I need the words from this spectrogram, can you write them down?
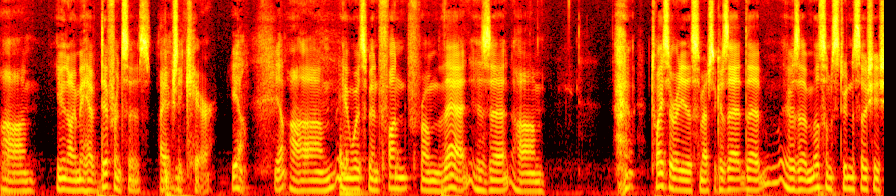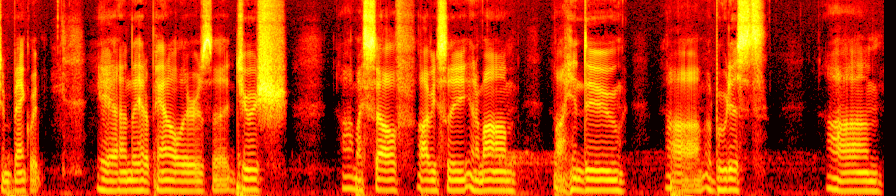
um, even though I may have differences, I actually care. Yeah. Yep. Um, and what's been fun from that is that um, twice already this semester, because that, that it was a Muslim Student Association banquet, and they had a panel. There's a Jewish, uh, myself, obviously, an imam, a Hindu, um, a Buddhist. Um,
